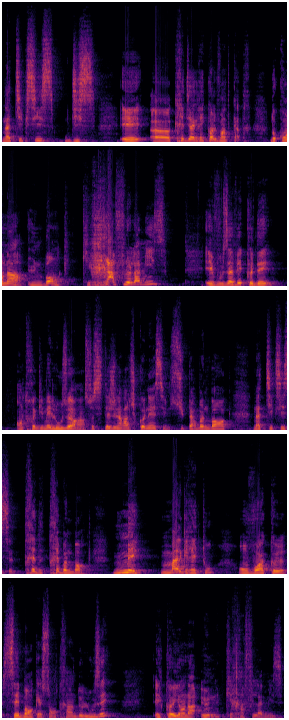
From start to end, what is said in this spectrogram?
Natixis 10 et euh, Crédit Agricole 24. Donc on a une banque qui rafle la mise et vous avez que des entre guillemets losers. Hein. Société Générale, je connais, c'est une super bonne banque. Natixis, c'est très très bonne banque. Mais malgré tout, on voit que ces banques, elles sont en train de loser et qu'il y en a une qui rafle la mise.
